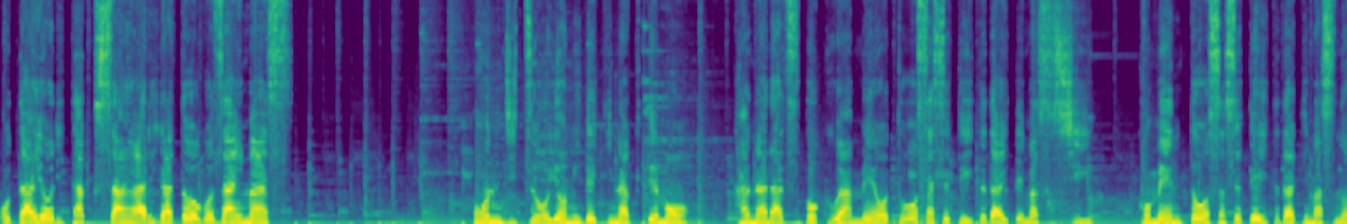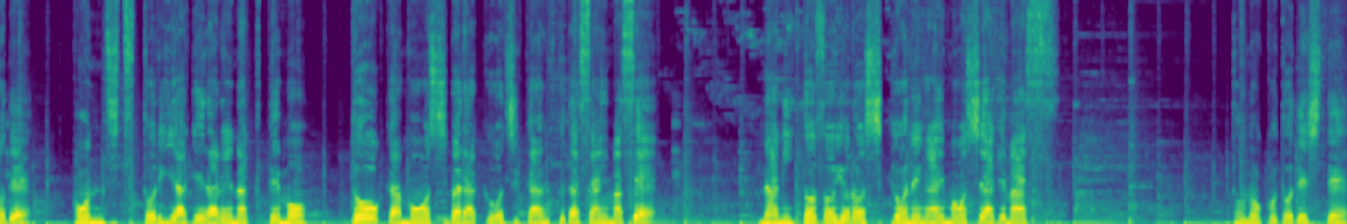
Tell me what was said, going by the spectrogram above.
お便りたくさんありがとうございます。本日お読みできなくても必ず僕は目を通させていただいてますしコメントをさせていただきますので本日取り上げられなくてもどうかもうしばらくお時間くださいませ何卒よろしくお願い申し上げます。とのことでして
